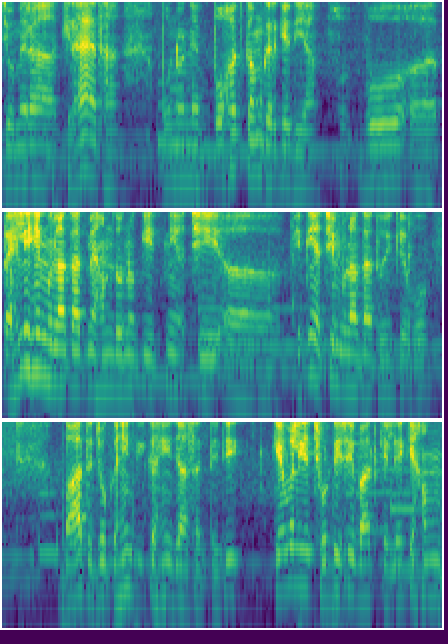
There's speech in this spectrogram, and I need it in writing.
जो मेरा किराया था वो उन्होंने बहुत कम करके दिया। वो पहली ही मुलाकात में हम दोनों की इतनी अच्छी इतनी अच्छी मुलाकात हुई कि वो बात जो कहीं की कहीं जा सकती थी केवल ये छोटी सी बात के लिए कि हम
